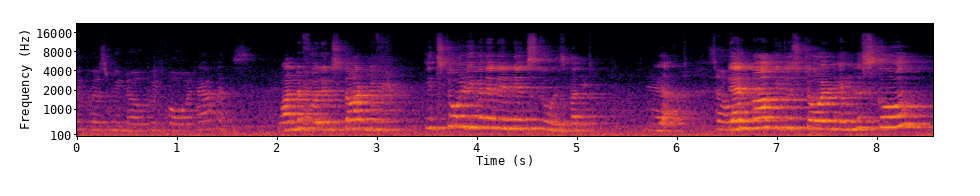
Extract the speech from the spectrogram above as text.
because we know before it happens. Wonderful, it's not, it's told even in Indian schools, but yeah. So Denmark it is told in the school,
